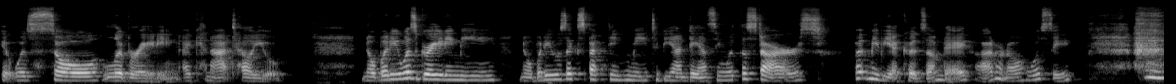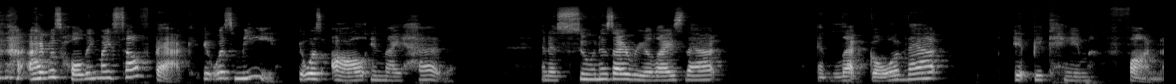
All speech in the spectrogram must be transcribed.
It was so liberating. I cannot tell you. Nobody was grading me. Nobody was expecting me to be on Dancing with the Stars, but maybe I could someday. I don't know. We'll see. I was holding myself back. It was me. It was all in my head. And as soon as I realized that and let go of that, it became fun.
